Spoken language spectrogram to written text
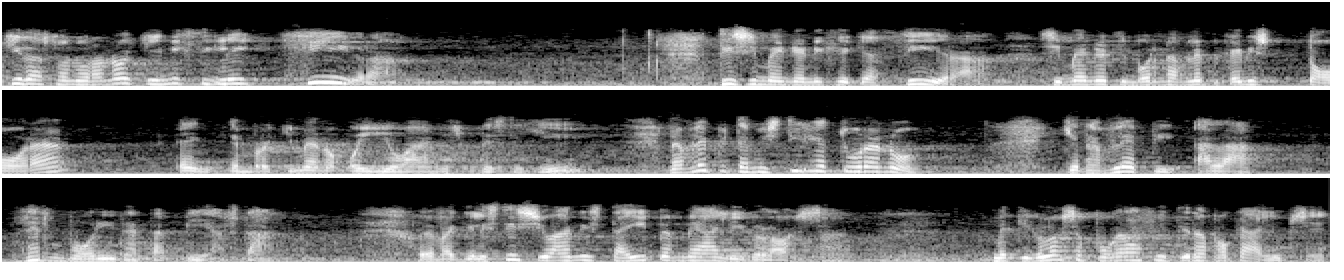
Και είδα στον ουρανό και η νύχτη λέει θύρα. Τι σημαίνει ανοίχθηκε θύρα; Σημαίνει ότι μπορεί να βλέπει κανείς τώρα εμπροκειμένο ο Ιωάννης που είναι στη γη να βλέπει τα μυστήρια του ουρανού. Και να βλέπει αλλά δεν μπορεί να τα πει αυτά ο Ευαγγελιστής Ιωάννης τα είπε με άλλη γλώσσα με τη γλώσσα που γράφει την Αποκάλυψη.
